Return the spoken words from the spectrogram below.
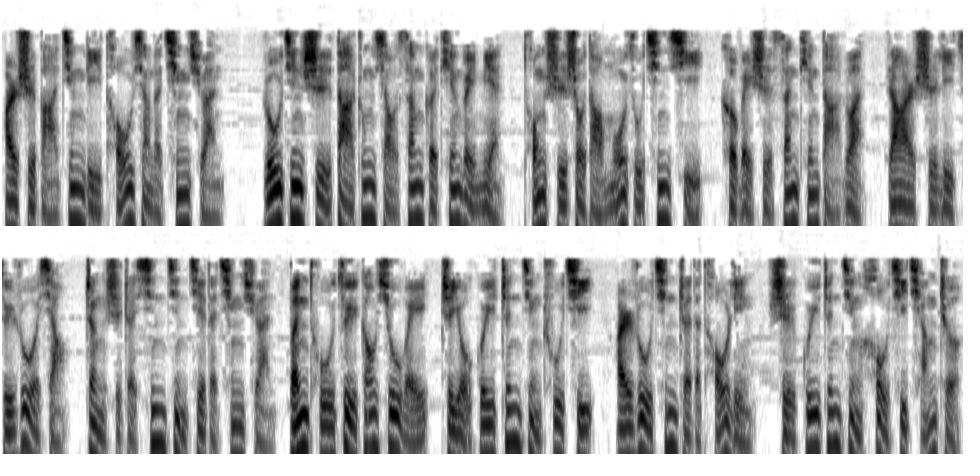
而是把精力投向了清玄。如今是大中小三个天位面同时受到魔族侵袭，可谓是三天大乱。然而实力最弱小，正是这新进阶的清玄。本土最高修为只有归真境初期，而入侵者的头领是归真境后期强者。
